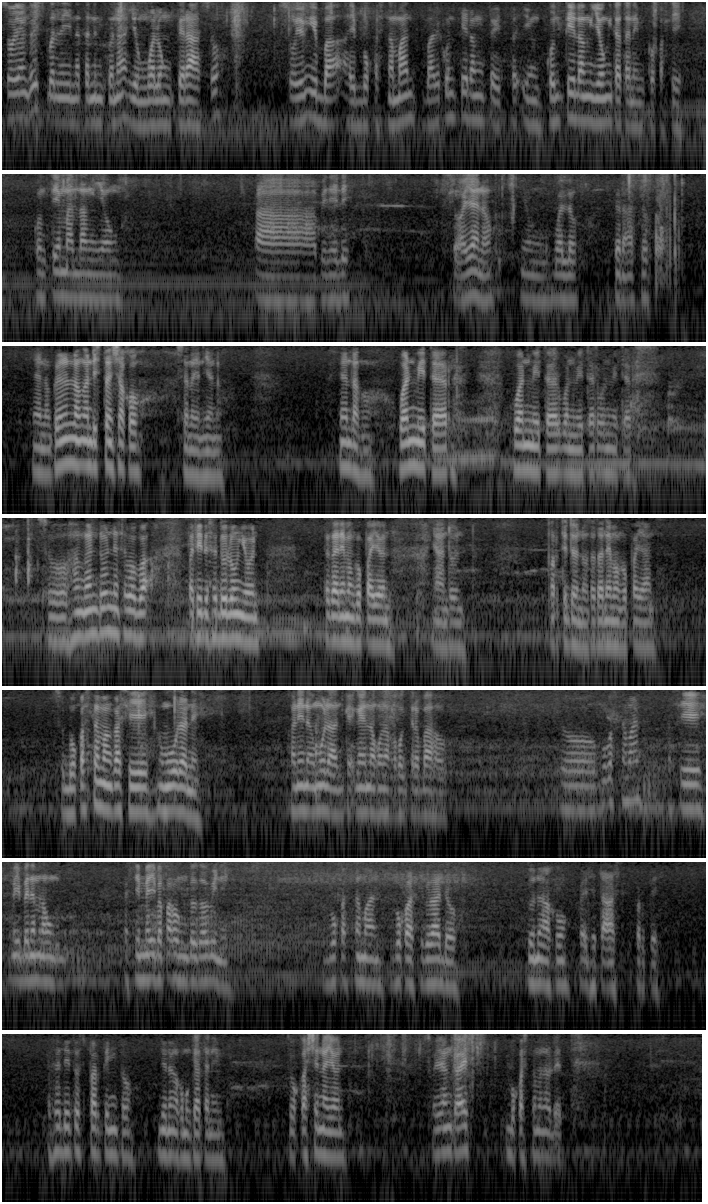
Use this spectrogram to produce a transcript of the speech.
So yan guys, bali natanim ko na yung walong piraso. So yung iba ay bukas naman. Bali konti lang to, ito, yung konti lang yung itatanim ko kasi konti man lang yung ah binili. So ayan oh, yung walo piraso. Ayan oh, ganun lang ang distansya ko. Sana yan yan oh. Yan lang oh. 1 meter, 1 meter, 1 meter, 1 meter. So hanggang doon na sa baba, pati doon sa dulong yun, tataniman ko pa yun. Yan doon. Parte doon, no, tataniman ko pa yan. So bukas naman kasi umuulan eh. Kanina umulan, kaya ngayon ako nakapagtrabaho. So bukas naman, kasi may iba naman akong, kasi may iba pa akong gagawin eh. Bukas naman, bukas sigurado, doon na ako, kahit sa taas parte. Kasi dito sa parting to, doon na ako magtatanim. So kasya na yon. So yan guys, bukas naman ulit.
